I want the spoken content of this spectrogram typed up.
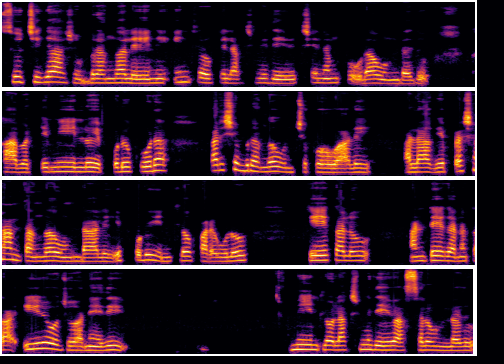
శుచిగా శుభ్రంగా లేని ఇంట్లోకి లక్ష్మీదేవి క్షణం కూడా ఉండదు. కాబట్టి మీ ఇల్లు ఎప్పుడూ కూడా పరిశుభ్రంగా ఉంచుకోవాలి. అలాగే ప్రశాంతంగా ఉండాలి. ఎప్పుడు ఇంట్లో పరుగులు కేకలు అంటే గనక ఈరోజు అనేది మీ ఇంట్లో లక్ష్మీదేవి అస్సలు ఉండదు.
